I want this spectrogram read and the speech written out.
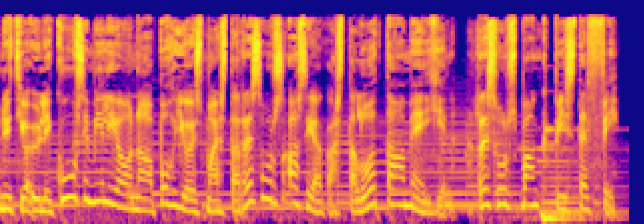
Nyt jo yli 6 miljoonaa pohjoismaista resursasiakasta luottaa meihin. Resurssbank.fi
